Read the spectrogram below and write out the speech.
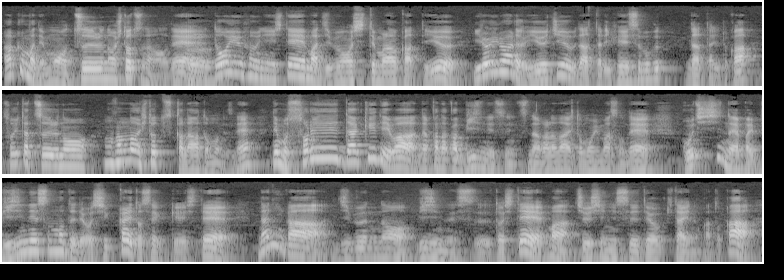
あくまでもツールの一つなので、うんどういうふうにして、まあ、自分を知ってもらうかっていう、いろいろある YouTube だったり Facebook だったりとか、そういったツールのほんの一つかなと思うんですね。でもそれだけではなかなかビジネスにつながらないと思いますので、ご自身のやっぱりビジネスモデルをしっかりと設計して、何が自分のビジネスとして、まあ、中心に据えておきたいのかとか、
